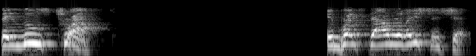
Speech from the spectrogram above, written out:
they lose trust. It breaks down relationships.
